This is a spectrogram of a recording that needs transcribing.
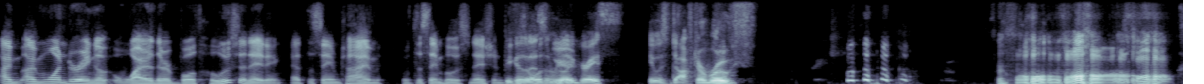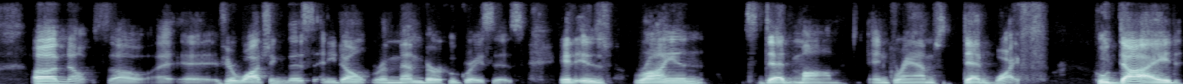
I'm I'm wondering uh, why they're both hallucinating at the same time with the same hallucination. because it wasn't really weird. Grace, it was Doctor Ruth. uh, no, so uh, if you're watching this and you don't remember who Grace is, it is Ryan's dead mom and Graham's dead wife, who died.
